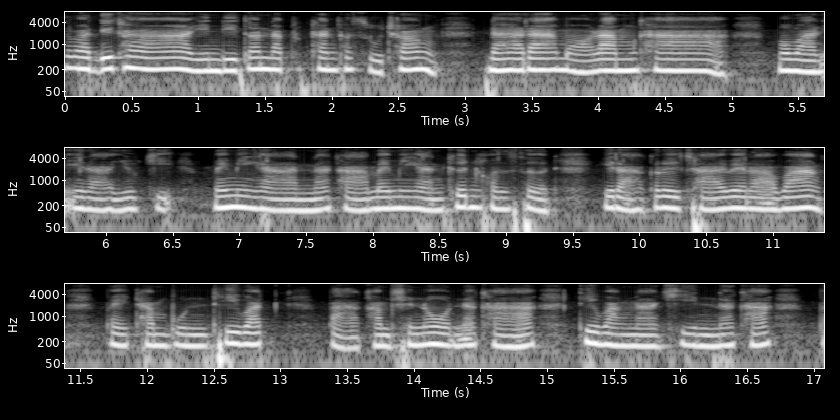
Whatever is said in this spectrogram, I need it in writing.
สวัสดีค่ะ ยินดีต้อนรับทุกท่านเข้าสู่ช่อง ดาราหมอลำค่ะ เมื่อวานอิรายุกิไม่มีงานนะคะ ไม่มีงานขึ้นคอนเสิร์ตอิราก็เลยใช้เวลาว่างไปทำบุญที่วัดป่าคำชะโนดนะคะ ที่วังนาคินนะคะ ไป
